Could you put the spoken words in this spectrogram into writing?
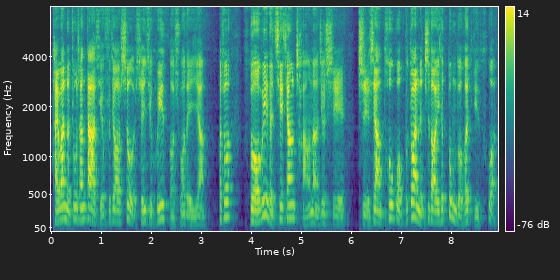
台湾的中山大学副教授沈旭辉所说的一样，他说所谓的切香肠呢，就是指向透过不断的制造一些动作和举措，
